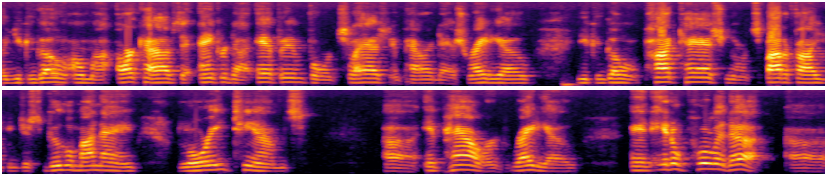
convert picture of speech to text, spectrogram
you can go on my archives at anchor.fm forward slash empower dash radio. You can go on podcast, go on Spotify. You can just Google my name, Lori Timbs, uh, Empowered Radio, and it'll pull it up. Uh,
